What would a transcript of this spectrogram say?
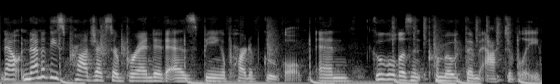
Now, none of these projects are branded as being a part of Google, and Google doesn't promote them actively.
